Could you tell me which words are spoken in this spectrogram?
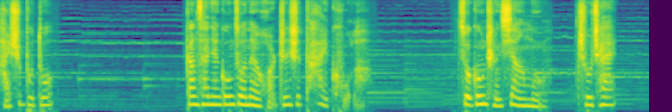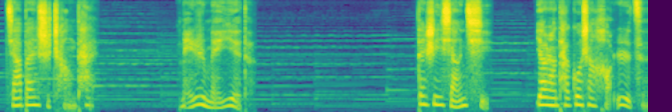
还是不多。刚参加工作那会儿，真是太苦了，做工程项目、出差、加班是常态，没日没夜的。但是，一想起要让他过上好日子，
